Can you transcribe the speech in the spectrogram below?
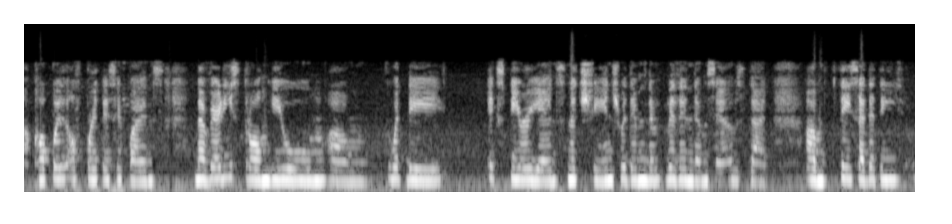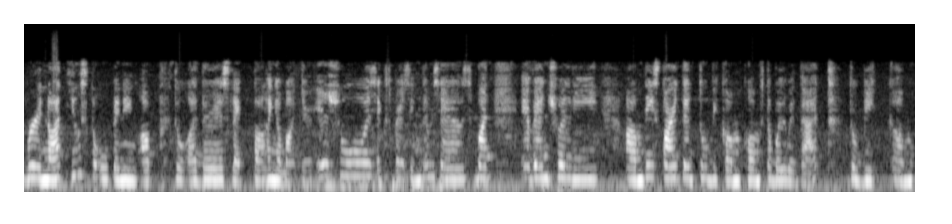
a couple of participants na very strong yung um, what they experience na change within them, within themselves that um, they said that they were not used to opening up to others like talking about their issues expressing themselves but eventually um, they started to become comfortable with that to become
